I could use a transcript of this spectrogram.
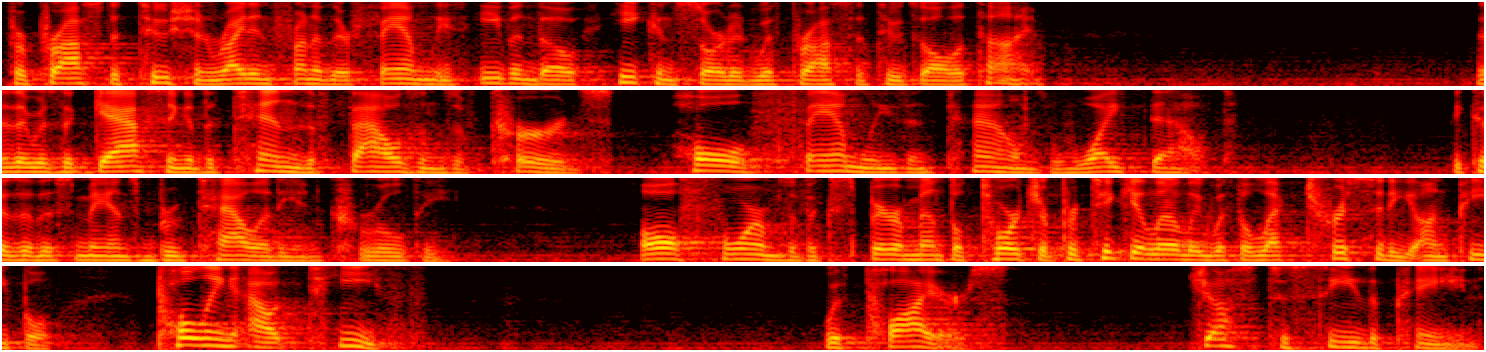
for prostitution right in front of their families, even though he consorted with prostitutes all the time. There was the gassing of the tens of thousands of Kurds, whole families and towns wiped out because of this man's brutality and cruelty. All forms of experimental torture, particularly with electricity on people, pulling out teeth with pliers just to see the pain.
